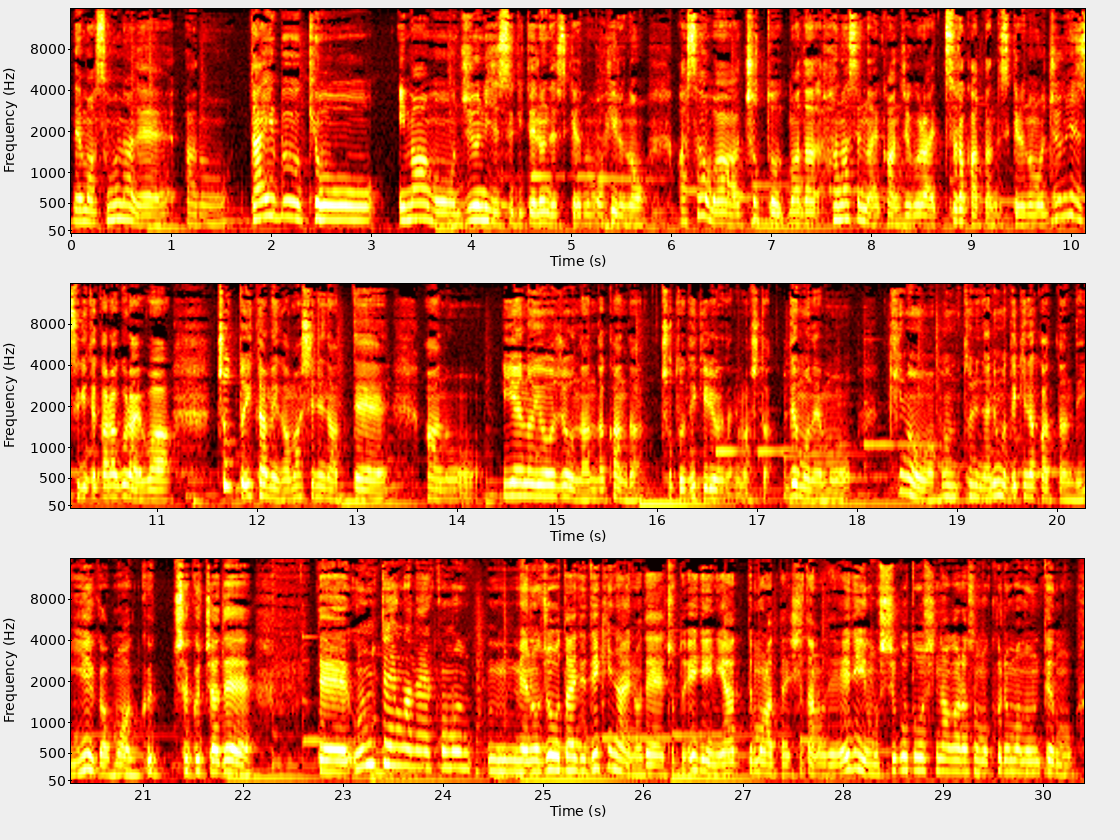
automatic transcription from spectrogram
でまあそんなであのだいぶ今日今はもう12時過ぎてるんですけれどもお昼の。朝はちょっとまだ話せない感じぐらい辛かったんですけれども12時過ぎてからぐらいはちょっと痛みがマシになってあの家の用事なんだかんだちょっとできるようになりました。でもねもう昨日は本当に何もできなかったんで家がまあぐっちゃぐちゃでで運転がねこの目の状態でできないのでちょっとエディにやってもらったりしてたのでエディも仕事をしながらその車の運転も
